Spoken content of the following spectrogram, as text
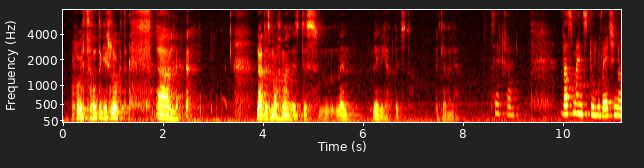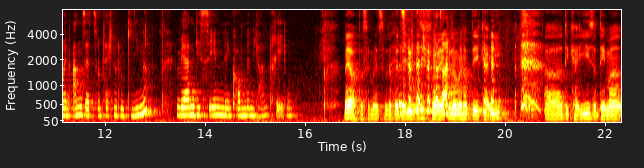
habe ich jetzt runtergeschluckt. Ähm, nein, das machen wir, das, das nein, lehne ich ab jetzt mittlerweile. Sehr gescheit. Was meinst du, welche neuen Ansätze und Technologien werden die Szenen in den kommenden Jahren prägen? Naja, da sind wir jetzt wieder bei Das dem, was ich vorweggenommen habe, die KI. Äh, die KI ist ein Thema,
